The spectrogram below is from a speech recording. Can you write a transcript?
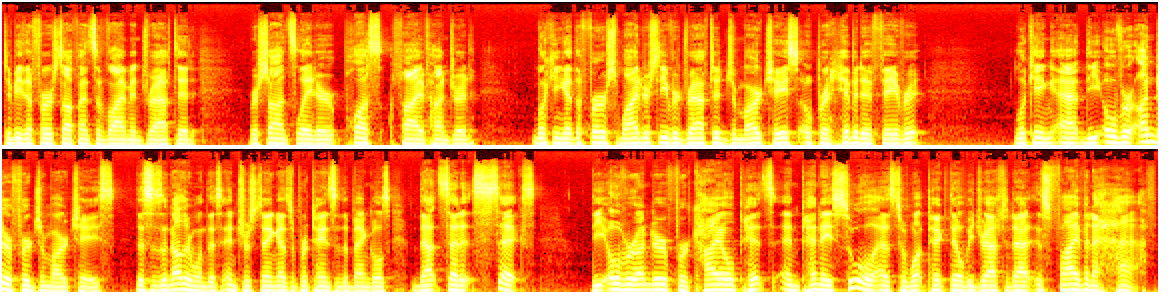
to be the first offensive lineman drafted. Rashawn Slater plus 500. Looking at the first wide receiver drafted, Ja'Marr Chase, a prohibitive favorite. Looking at the over under for Ja'Marr Chase, this is another one that's interesting as it pertains to the Bengals. That set at six. The over under for Kyle Pitts and Penei Sewell as to what pick they'll be drafted at is five and a half.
